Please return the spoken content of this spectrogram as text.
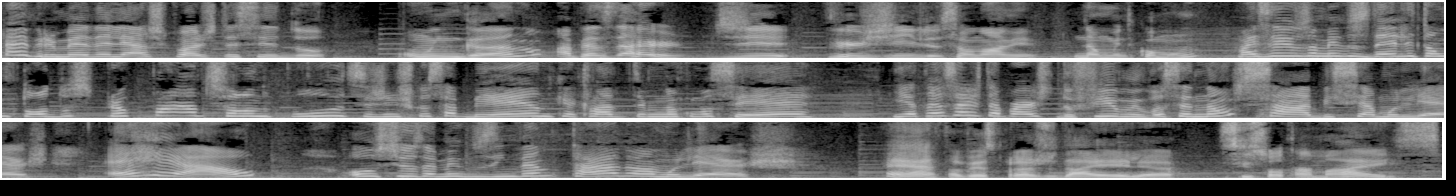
É, primeiro ele acha que pode ter sido um engano, apesar de Virgílio ser um nome não muito comum. Mas aí os amigos dele estão todos preocupados, falando: putz, a gente ficou sabendo que a Clara terminou com você. E até certa parte do filme você não sabe se a mulher é real ou se os amigos inventaram a mulher. É, talvez pra ajudar ele a se soltar mais,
